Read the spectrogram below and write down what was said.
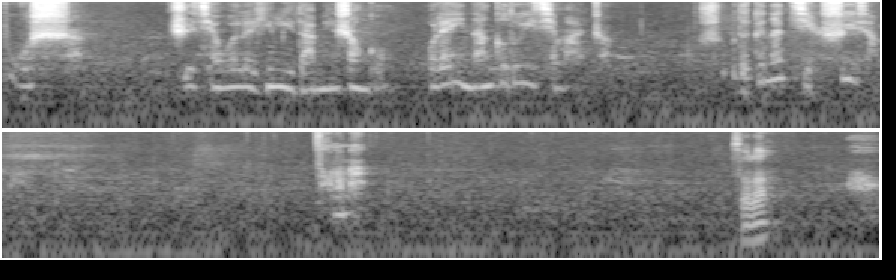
不是。之前为了引李大明上钩，我连尹南哥都一起瞒着，这不得跟他解释一下吗？走了吗？走了。哦。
